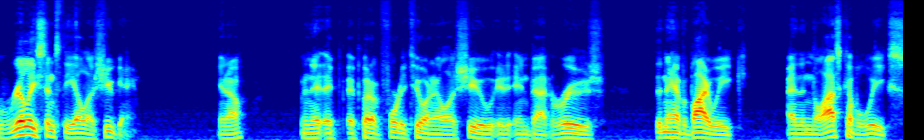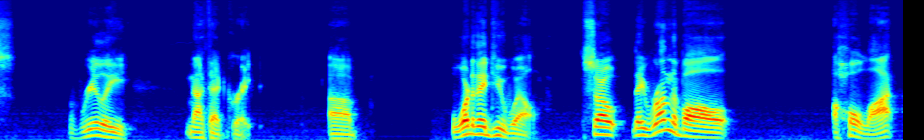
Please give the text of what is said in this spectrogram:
really since the LSU game. You know, I mean, they, they put up 42 on LSU in, in Baton Rouge. Then they have a bye week. And then the last couple weeks, really not that great. Uh, what do they do well? So they run the ball a whole lot.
